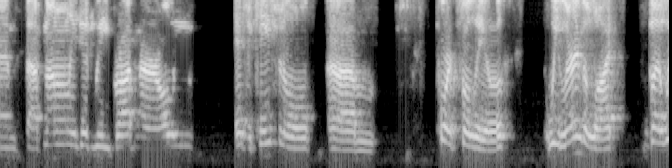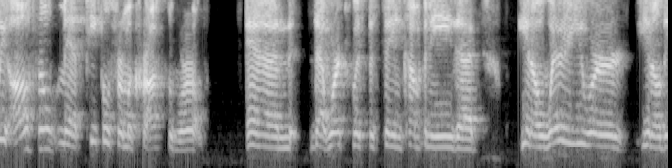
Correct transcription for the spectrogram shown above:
and stuff, not only did we broaden our own educational um, portfolios, we learned a lot, but we also met people from across the world and that worked with the same company that you know whether you were you know the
